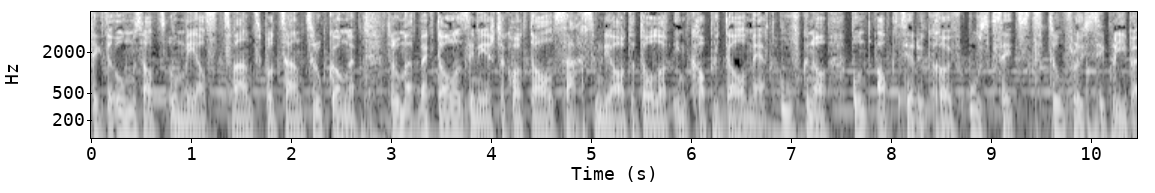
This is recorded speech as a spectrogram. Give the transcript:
ist der Umsatz um mehr als 20 Prozent zurückgegangen. Darum hat McDonalds im ersten Quartal 6 Milliarden Dollar im Kapitalmarkt aufgenommen und Aktienrückkäufe ausgesetzt, zum flüssig bleiben.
